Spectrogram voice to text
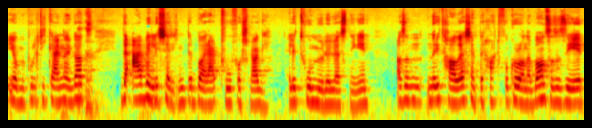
jobber med politikk her i Norge, at det er veldig sjelden det bare er to forslag eller to mulige løsninger. Altså Når Italia kjemper hardt for coronabonds, og så sier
